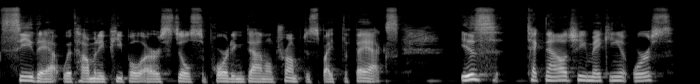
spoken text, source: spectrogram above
see that with how many people are still supporting Donald Trump despite the facts. Is technology making it worse?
